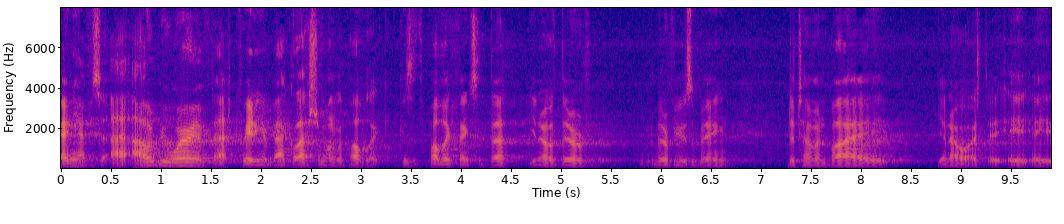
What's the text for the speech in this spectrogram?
and you have to say, I, I would be wary of that creating a backlash among the public, because if the public thinks that, that you know their their views are being determined by you know a, a, a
